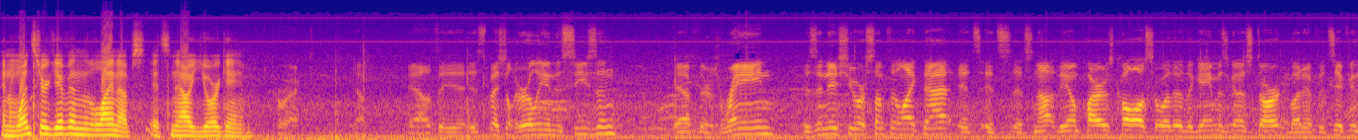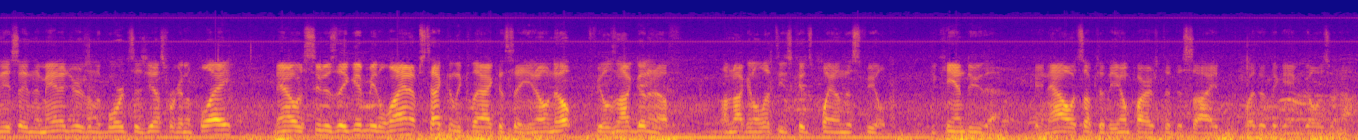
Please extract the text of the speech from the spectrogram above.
And once you're given the lineups, it's now your game. Yeah. Especially early in the season, if there's rain is an issue or something like that, it's it's it's not the umpires call us whether the game is going to start. But if it's iffy, they say and the managers and the board says yes, we're going to play. Now, as soon as they give me the lineups, technically I can say, you know, nope, field's not good enough. I'm not going to let these kids play on this field. You can't do that. Okay, now it's up to the umpires to decide whether the game goes or not.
